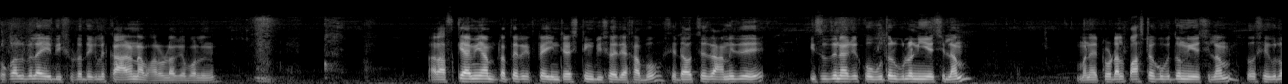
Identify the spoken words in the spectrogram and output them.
সকালবেলা এই দৃশ্যটা দেখলে কার না ভালো লাগে বলেন? আর আজকে আমি আপনাদের একটা ইন্টারেস্টিং বিষয় দেখাবো। সেটা হচ্ছে যে আমি যে কিছুদিন আগে কবুতরগুলো নিয়েছিলাম মানে টোটাল পাঁচটা কবুতর নিয়েছিলাম, তো সেগুলো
